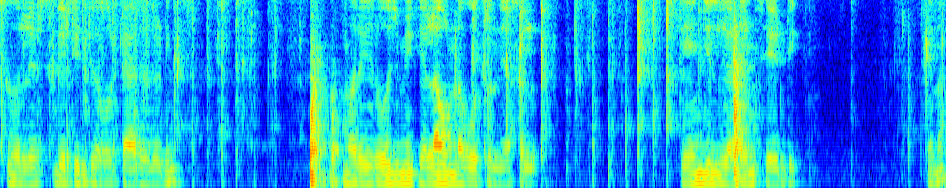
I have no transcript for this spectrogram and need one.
So let's get into our tarot readings మరి ఈరోజు మీకు ఎలా ఉండబోతుంది అసలు? ఏంజిల్ గైడెన్స్ ఏంటి? ఓకేనా?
